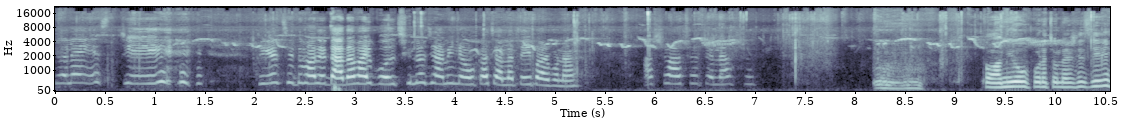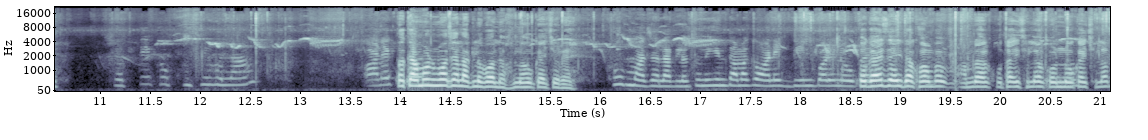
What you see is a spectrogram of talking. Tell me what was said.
চলে এসছি। ঠিক আছে তোমাদের দাদা ভাই বলছিল যে আমি নৌকা চালাতেই পারব না। আসো আসো চলে আসো। তো আমিও উপরে চলে এসেছি। সত্যি খুব খুশি হলাম। অনেক তো কেমন মজা লাগল বলো নৌকায় চড়ে? খুব মজা লাগল। তুমি কিন্তু আমাকে অনেক দিন পরে তো গাইজ এই দেখো আমরা কোথায় ছিলাম কোন নৌকায় ছিলাম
